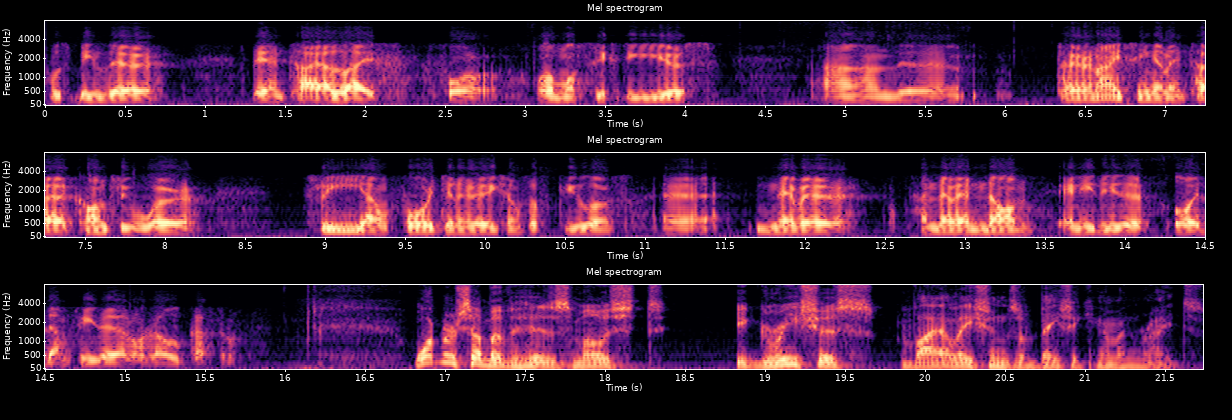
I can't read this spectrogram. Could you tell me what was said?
who's been there the entire life for almost 60 years, and uh, tyrannizing an entire country where three and four generations of Cubans uh, never had never known any leader other than Fidel or Raúl Castro. What were some of his most egregious violations of basic human rights?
